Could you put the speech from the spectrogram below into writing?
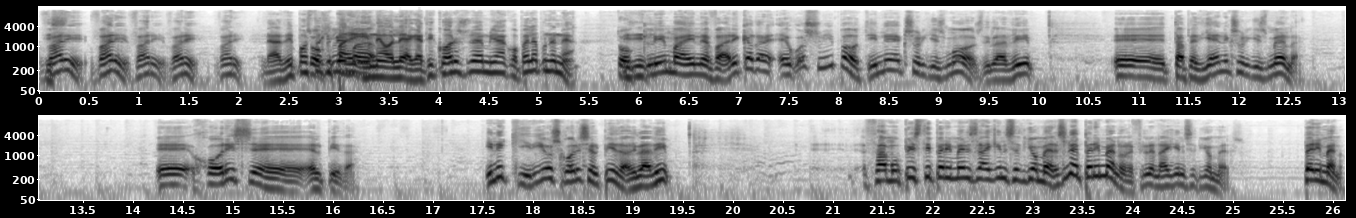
Βαρύ, βαρύ, βαρύ, βαρύ, βαρύ. Δηλαδή, πώς το, Το έχει κλίμα- πάει η νεολαία, Γιατί η κόρη σου είναι μια κοπέλα που είναι νέα. Το Η- κλίμα είναι βαρύ. Κατα... Εγώ σου είπα ότι είναι εξοργισμός. Δηλαδή, ε, τα παιδιά είναι εξοργισμένα. Ε, χωρίς ε, ελπίδα. Είναι κυρίως χωρίς ελπίδα. Δηλαδή, θα μου πεις τι περιμένεις να γίνει σε δύο μέρες. Ναι, περιμένω ρε φίλε να γίνει σε δύο μέρες. Περιμένω.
